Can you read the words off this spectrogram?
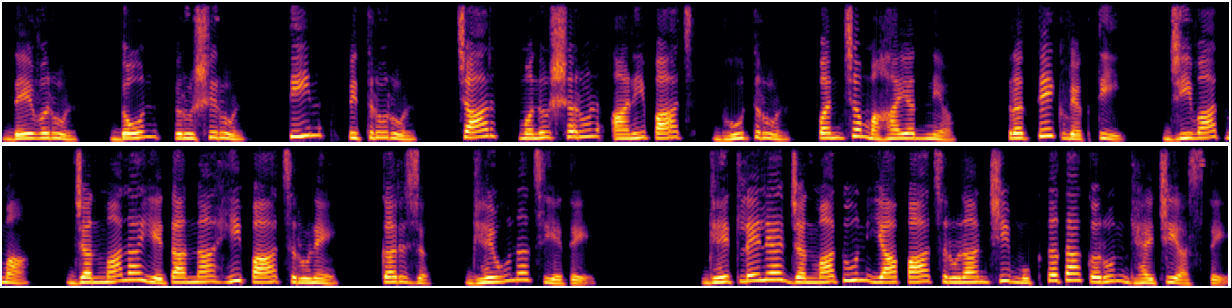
देवऋण. दोन ऋषिऋण. तीन पितृऋण. चार मनुष्यऋण आणि पाच भूतऋण पंच महायज्ञ प्रत्येक व्यक्ती जीवात्मा जन्माला येताना ही पाच ऋणे कर्ज घेऊनच येते. घेतलेल्या जन्मातून या पाच ऋणांची मुक्तता करून घ्यायची असते.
